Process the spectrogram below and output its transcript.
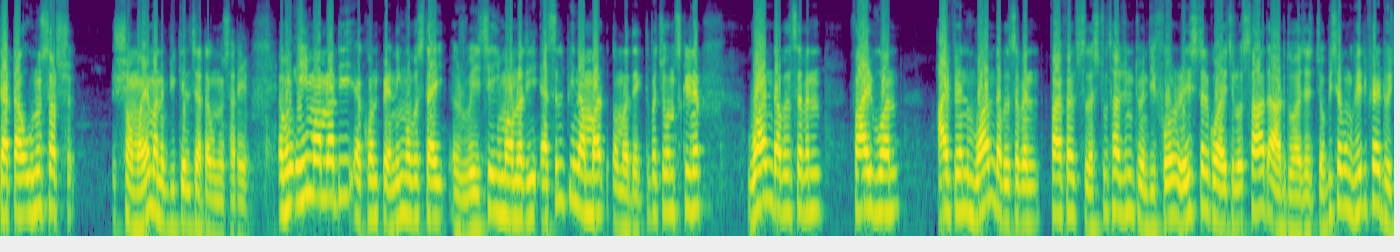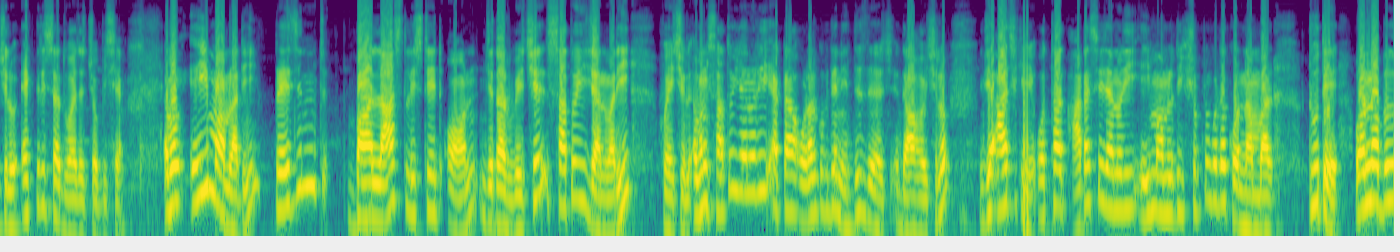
চারটা উনষাট সময়ে মানে বিকেল চারটা অনুসারে এবং এই মামলাটি এখন পেন্ডিং অবস্থায় রয়েছে। এই মামলাটি এসএলপি নাম্বার তোমরা দেখতে পাচ্ছ অন স্ক্রিনে one double seven five one hyphen one double seven five five slash two thousand twenty four register করা হয়েছিল সাত আট দু হাজার চব্বিশ এবং ভেরিফাইড হয়েছিল একত্রিশ সাত দু হাজার চব্বিশে। এবং এই মামলাটি প্রেজেন্ট বা লাস্ট লিস্টেড অন যেটা রয়েছে সাতই জানুয়ারি হয়েছিল। এবং সাতই জানুয়ারি একটা অর্ডার কপিতে নির্দেশ দেওয়া- হয়েছিল যে আজকে অর্থাৎ আঠাশে জানুয়ারি এই মামলাটি সুপ্রিম কোর্টের কোড নাম্বার টুতে honourable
